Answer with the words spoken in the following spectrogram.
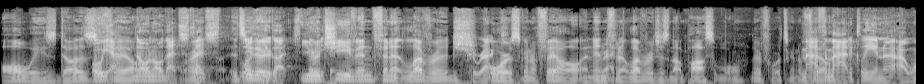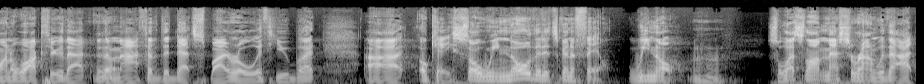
always does. Oh yeah, fail, no, no, that's right? that's it's look, either you, you achieve infinite leverage, Correct. or it's going to fail, and Correct. infinite leverage is not possible. Therefore, it's going to fail. mathematically. Fail. And I, I want to walk through that yeah. the math of the debt spiral with you. But uh, okay, so we know that it's going to fail. We know. Mm-hmm. So let's not mess around with that.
